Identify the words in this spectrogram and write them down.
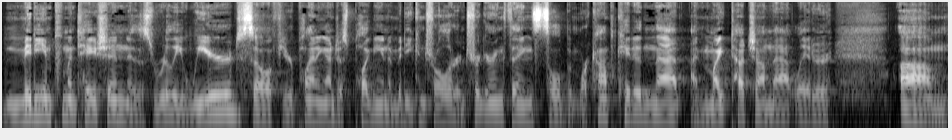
MIDI implementation is really weird, so if you're planning on just plugging in a MIDI controller and triggering things, it's a little bit more complicated than that. I might touch on that later. Um,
